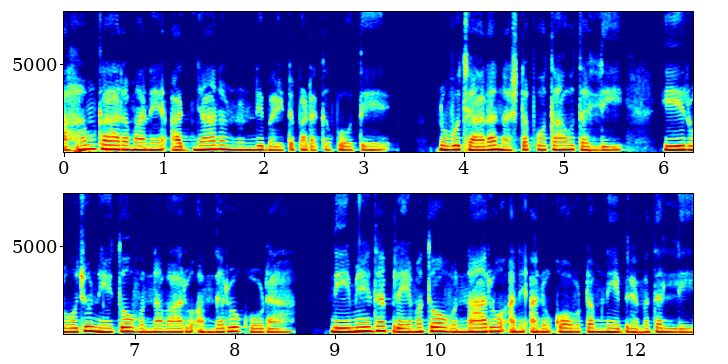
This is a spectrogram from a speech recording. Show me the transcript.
అహంకారం అనే అజ్ఞానం నుండి బయటపడకపోతే నువ్వు చాలా నష్టపోతావు తల్లి. ఈరోజు నీతో ఉన్నవారు అందరూ కూడా నీ మీద ప్రేమతో ఉన్నారు అని అనుకోవటం నీ భ్రమ తల్లి.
